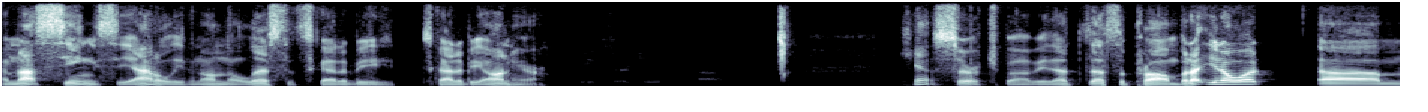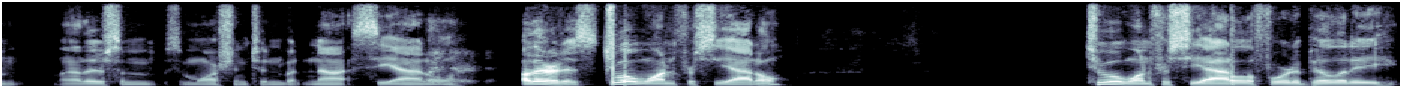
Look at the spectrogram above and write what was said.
I'm not seeing Seattle even on the list. It's got to be it's got to be on here. Can't search, Bobby. That's that's the problem. But uh, you know what? Um, well, there's some some Washington, but not Seattle. Oh, there it is. 201 for Seattle. 201 for Seattle. Affordability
